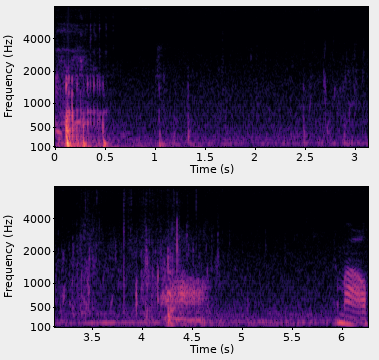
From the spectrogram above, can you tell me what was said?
One. Oh. Come off.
